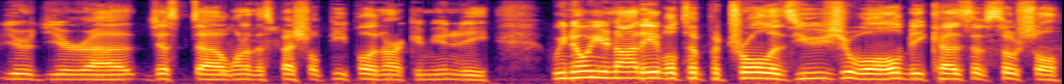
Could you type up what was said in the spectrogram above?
you're you're uh, just uh, one of the special people in our community. We know you're not able to patrol as usual because of social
